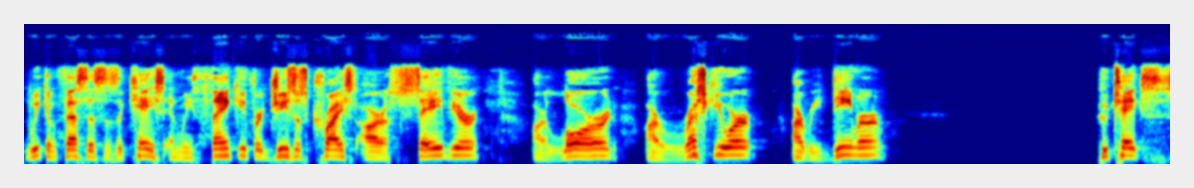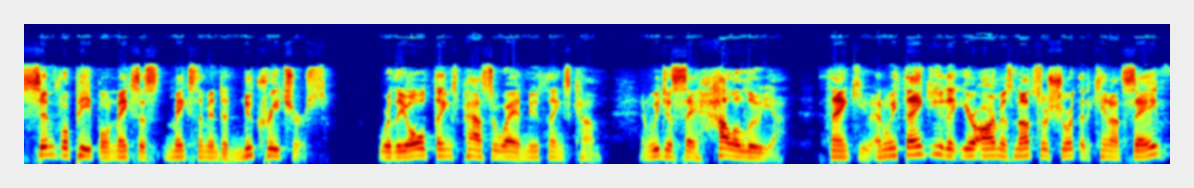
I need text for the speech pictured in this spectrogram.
we confess this is the case, and we thank you for Jesus Christ, our Savior, our Lord, our rescuer, our Redeemer, who takes sinful people and makes us makes them into new creatures where the old things pass away and new things come. And we just say hallelujah. Thank you. And we thank you that your arm is not so short that it cannot save,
